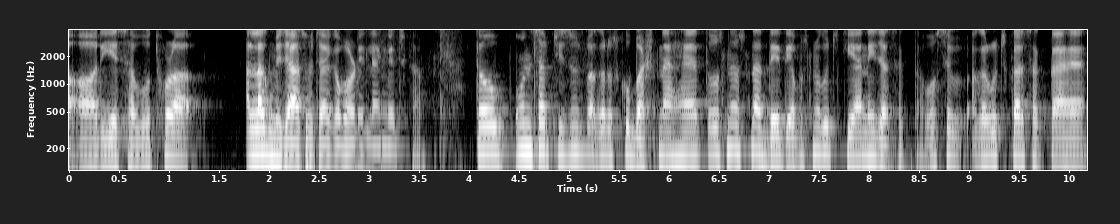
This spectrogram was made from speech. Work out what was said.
और ये सब, वो थोड़ा अलग मिजाज हो जाएगा बॉडी लैंग्वेज का। तो उन सब चीज़ों पर अगर उसको बचना है तो उसने उसने दे दिया। उसमें कुछ किया नहीं जा सकता। वो सिर्फ़ अगर कुछ कर सकता है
